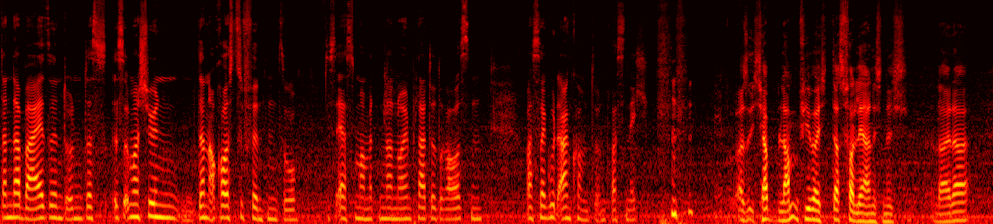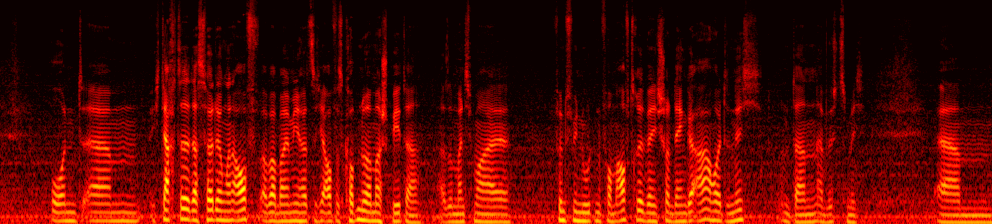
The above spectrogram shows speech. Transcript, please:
dann dabei sind. Und das ist immer schön, dann auch rauszufinden, so das erste Mal mit einer neuen Platte draußen, was da gut ankommt und was nicht. also ich habe Lampenfieber, ich, das verlerne ich nicht, leider. Und ähm, ich dachte, das hört irgendwann auf, aber bei mir hört es nicht auf. Es kommt nur immer später. Also manchmal fünf Minuten vorm Auftritt, wenn ich schon denke, ah, heute nicht, und dann erwischt es mich. Ähm,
